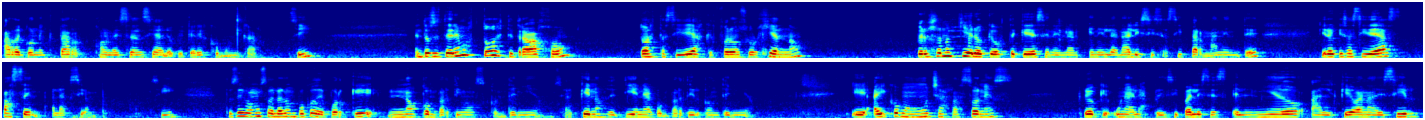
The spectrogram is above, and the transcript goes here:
a reconectar con la esencia de lo que querés comunicar, ¿sí? Entonces tenemos todo este trabajo, todas estas ideas que fueron surgiendo, pero yo no quiero que vos te quedes en el, en el análisis así permanente, quiero que esas ideas pasen a la acción, ¿sí? Entonces vamos a hablar un poco de por qué no compartimos contenido, o sea, qué nos detiene a compartir contenido. Eh, hay como muchas razones, creo que una de las principales es el miedo al que van a decir,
